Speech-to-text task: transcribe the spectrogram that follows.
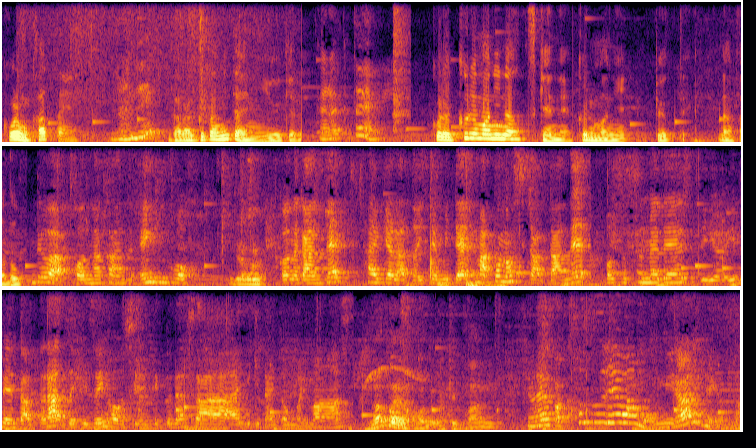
これも買ったんや。なんで？ガラクタみたいに言うけど。ガラクタやん。これ車になつけんねん。車にピュって。なんかどっではこんな感じ。遠近法じゃこんな感じでハイキャラと行ってみて。まあ楽しかったんでおすすめですっていうイベントあったらぜひぜひ教えてください。行きたいと思います。名古屋の方とか結構あんねんでもやっぱ子連れはもう見られへんよな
